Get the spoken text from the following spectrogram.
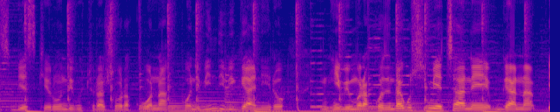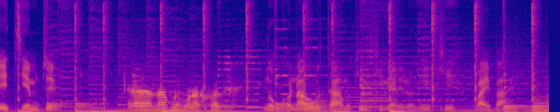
sbs kirundi gutyo urashobora kubona kubona ibindi biganiro nk'ibi. Murakoze. Ndagushimiye cyane bwana atm jeff. Ah, namwe murakoze. Nuko naho ubutaha mu kindi kiganiro nk'iki. Bye bye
